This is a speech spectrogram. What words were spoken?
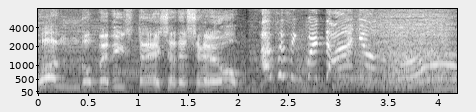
¿Cuándo pediste ese deseo? ¡Hace 50 años!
